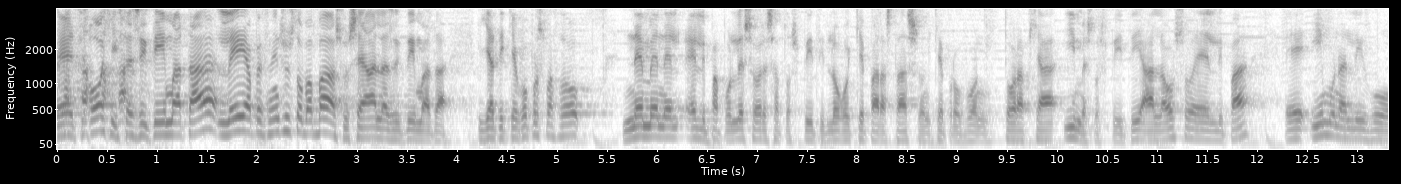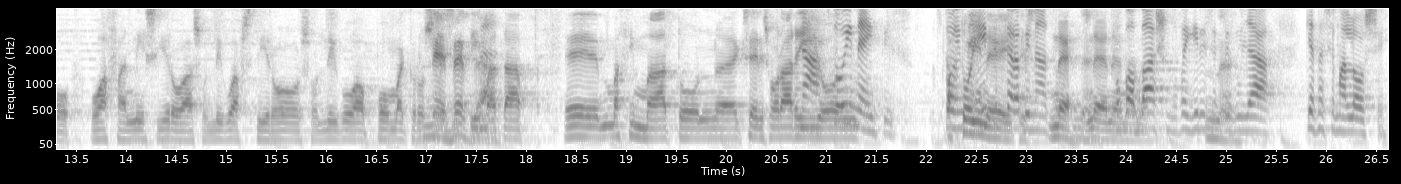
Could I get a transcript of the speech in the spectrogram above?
έτσι. Όχι, σε ζητήματα λέει απευθύνσου στον μπαμπά σου σε άλλα ζητήματα. Γιατί και εγώ προσπαθώ, ναι, μεν έλ- έλειπα πολλές ώρες από το σπίτι λόγω και παραστάσεων και προβών. Τώρα πια είμαι στο σπίτι, αλλά όσο έλειπα, ε, ήμουνα λίγο ο αφανής ήρωας, ο λίγο αυστηρός, ο λίγο απόμακρος σε Ναι, βέβαια. ζητήματα ε, μαθημάτων, ε, ξέρεις, ωραρίων. Να, αυτό είναι 80's. Αυτό είναι 80's. καραμπινάτου. Ναι, ναι, ναι, ναι, Ο ναι. μπαμπάς σου που θα γυρίσει από τη δουλειά και θα σε μαλώσει.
